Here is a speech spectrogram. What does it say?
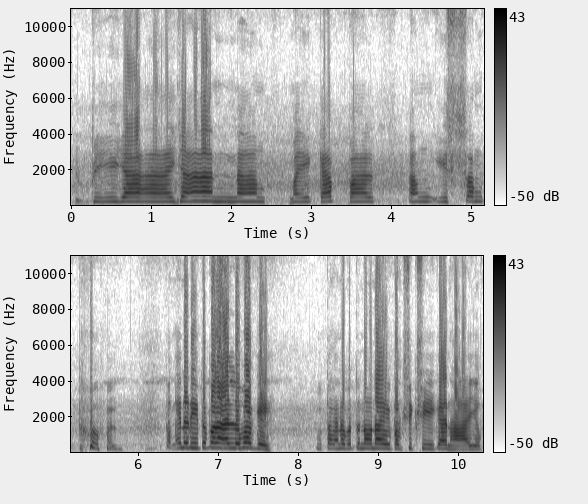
Biyayan ng may kapal ang isang tol. Tangina dito para lumag eh. Putang na ba ito na ako nakipagsiksikan, hayop.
